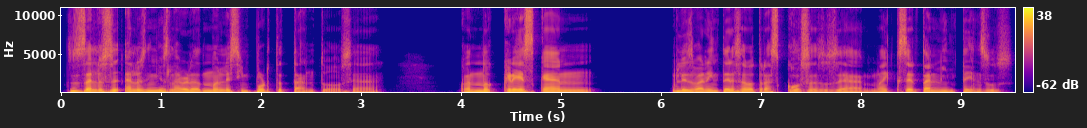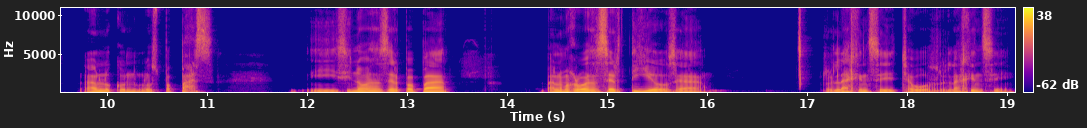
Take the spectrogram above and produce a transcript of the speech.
Entonces a los, a los niños la verdad no les importa tanto, o sea, cuando crezcan les van a interesar otras cosas, o sea, no hay que ser tan intensos. Hablo con los papás. Y si no vas a ser papá, a lo mejor vas a ser tío, o sea, relájense, chavos, relájense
